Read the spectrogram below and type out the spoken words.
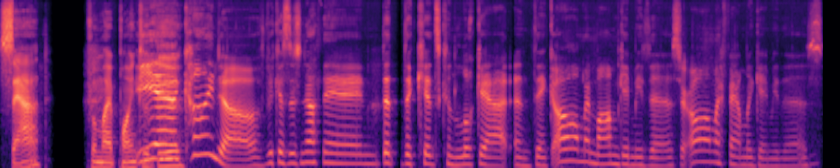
sad from my point of Yeah, view. Yeah, kind of, because there's nothing that the kids can look at and think, "Oh, my mom gave me this," or "Oh, my family gave me this."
